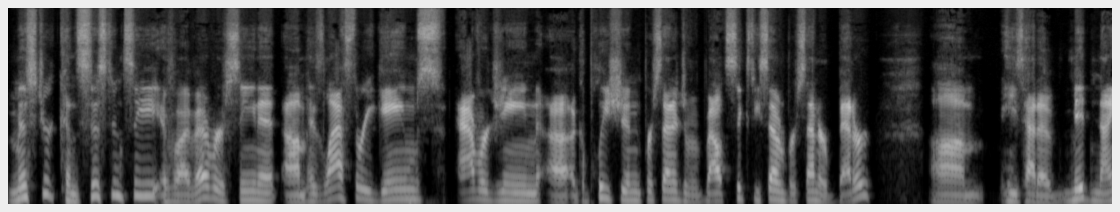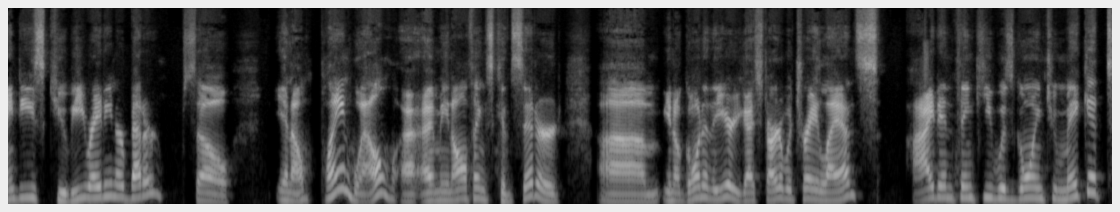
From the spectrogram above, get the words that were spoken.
Mr. Consistency, if I've ever seen it. Um, his last three games, averaging uh, a completion percentage of about 67% or better. Um, he's had a mid 90s QB rating or better. So, you know, playing well. I, I mean, all things considered, um, you know, going into the year, you guys started with Trey Lance. I didn't think he was going to make it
